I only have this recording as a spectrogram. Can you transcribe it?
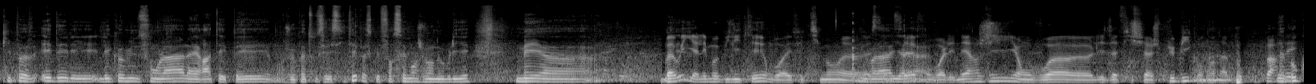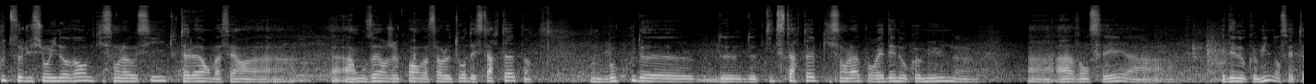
qui peuvent aider les, communes sont là, la RATP, bon, je ne vais pas tous les citer parce que forcément je vais en oublier, mais... bah oui, il y a les mobilités, on voit effectivement on voit l'énergie, on voit les affichages publics, on en a beaucoup parlé. Il y a beaucoup de solutions innovantes qui sont là aussi. Tout à l'heure, on va faire, à 11h je crois, on va faire le tour des startups. Donc beaucoup de, petites startups qui sont là pour aider nos communes à, avancer, à aider nos communes dans cette,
